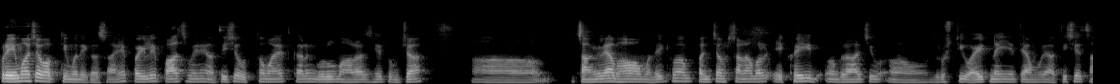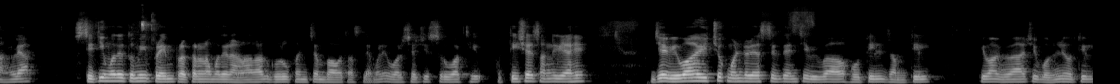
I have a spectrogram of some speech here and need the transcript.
प्रेमाच्या बाबतीमध्ये कसं आहे. पहिले पाच महिने अतिशय उत्तम आहेत कारण गुरु महाराज हे तुमच्या चांगल्या भावामध्ये किंवा पंचम स्थानावर एकही ग्रहाची दृष्टी वाईट नाही आहे त्यामुळे अतिशय चांगल्या स्थितीमध्ये तुम्ही प्रेम प्रकरणामध्ये राहणार आहात. गुरु पंचम भावात असल्यामुळे वर्षाची सुरुवात ही अतिशय चांगली आहे. जे विवाह इच्छुक मंडळी असतील त्यांचे विवाह होतील जमतील किंवा विवाहाची बोलणी होतील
